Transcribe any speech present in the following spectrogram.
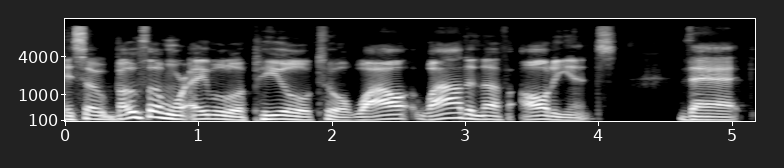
And so both of them were able to appeal to a wild, wild enough audience that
